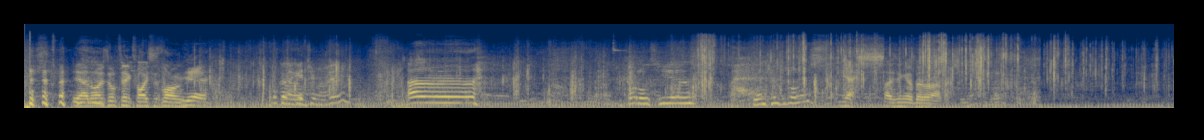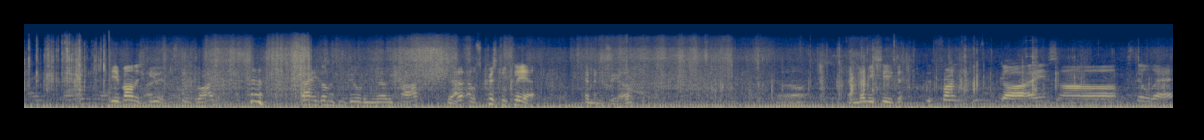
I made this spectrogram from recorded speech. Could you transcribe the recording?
Yeah, otherwise it'll take twice as long. Yeah. What can I get you, man? Uh, Bottles here. You want 20 bottles? Yes, I think I better that actually. The advantage for you is it's still dry. that is obviously building really fast. Yeah. That was crystal clear 10 minutes ago. So, and let me see, the, the front guys are still there.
